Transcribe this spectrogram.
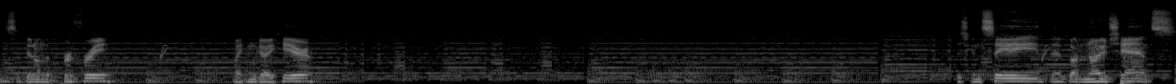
It's a bit on the periphery. I can go here. As you can see, they've got no chance.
